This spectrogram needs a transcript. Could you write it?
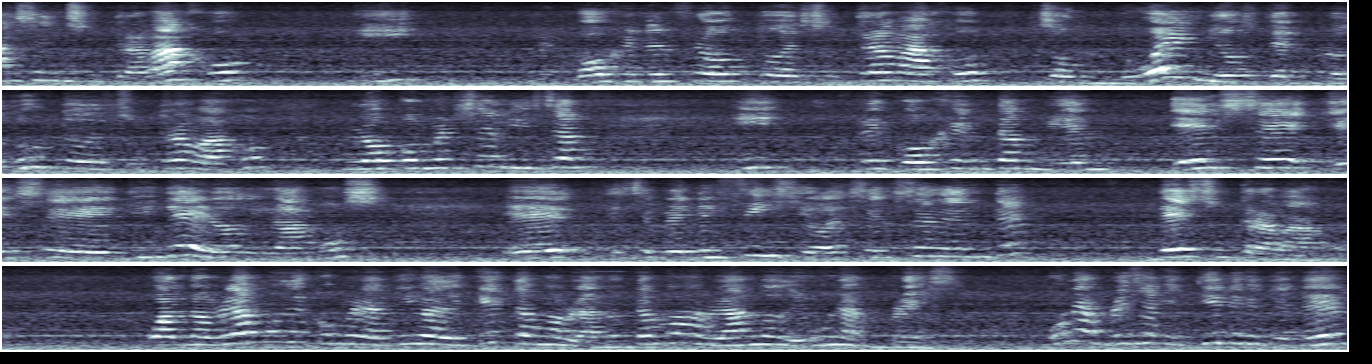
hacen su trabajo y recogen el fruto de su trabajo, son dueños del producto de su trabajo lo comercializan y recogen también ese, ese dinero, digamos, eh, ese beneficio, ese excedente de su trabajo. Cuando hablamos de cooperativa, ¿de qué estamos hablando? Estamos hablando de una empresa. Una empresa que tiene que tener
